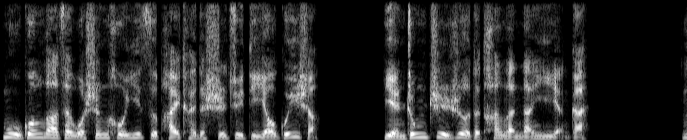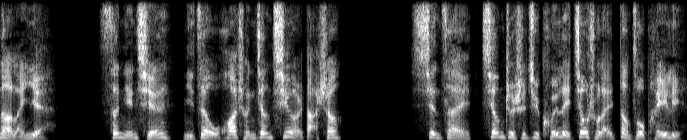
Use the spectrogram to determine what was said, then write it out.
目光落在我身后一字排开的十具地妖龟上，眼中炙热的贪婪难以掩盖。纳兰叶，三年前你在我花城将青儿打伤，现在将这十具傀儡交出来当做赔礼，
